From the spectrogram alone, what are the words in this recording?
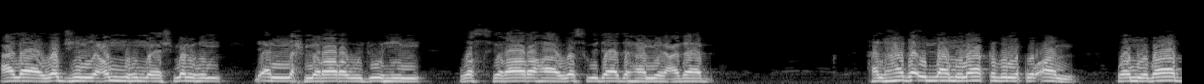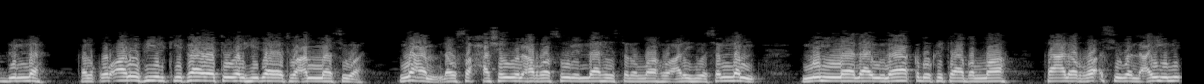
على وجه يعمهم ويشملهم لأن احمرار وجوههم واصفرارها واسودادها من العذاب. هل هذا إلا مناقض للقرآن ومضاد له؟ فالقرآن فيه الكفاية والهداية عما سواه. نعم لو صح شيء عن رسول الله صلى الله عليه وسلم مما لا يناقض كتاب الله فعلى الرأس والعين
